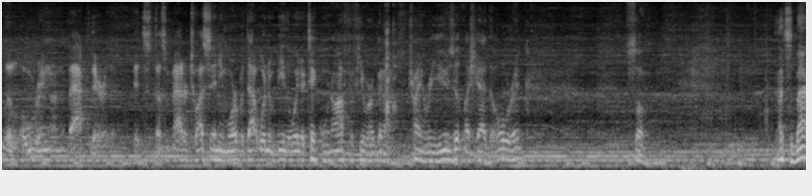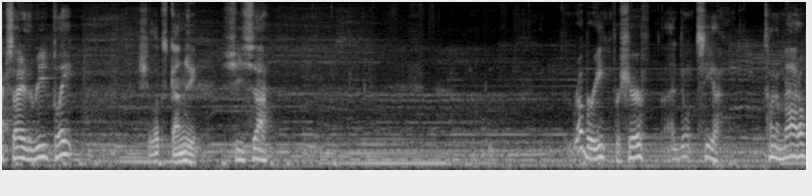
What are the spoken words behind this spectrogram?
Little O-ring on the back there it doesn't matter to us anymore, but that wouldn't be the way to take one off if you were gonna try and reuse it unless you had the O-ring. So that's the back side of the reed plate. She looks gungy. She's uh, rubbery for sure. I don't see a ton of metal.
